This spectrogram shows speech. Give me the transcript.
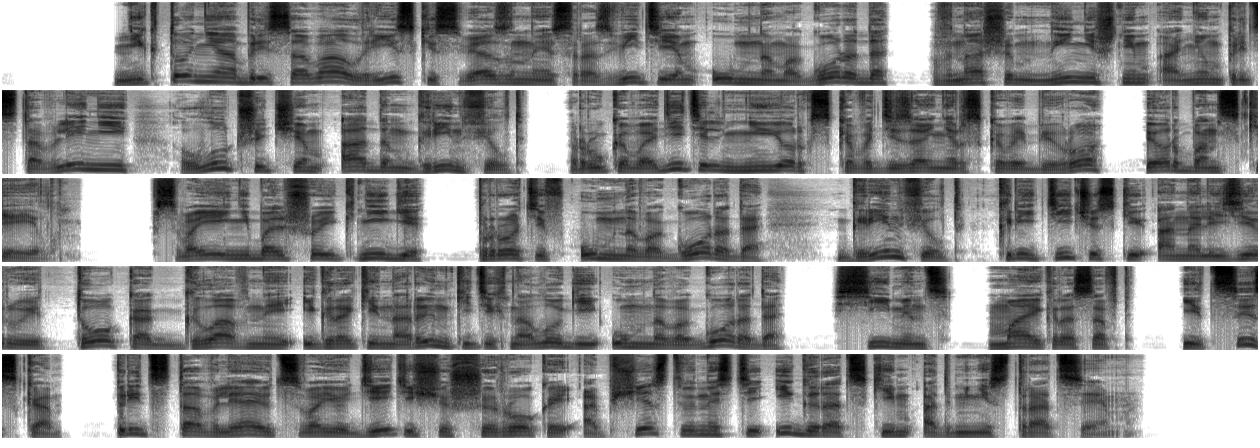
Никто не обрисовал риски, связанные с развитием умного города в нашем нынешнем о нем представлении лучше, чем Адам Гринфилд, руководитель Нью-Йоркского дизайнерского бюро Urban Scale. В своей небольшой книге против умного города, Гринфилд критически анализирует то, как главные игроки на рынке технологий умного города Siemens, Microsoft и Cisco представляют свое детище широкой общественности и городским администрациям.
